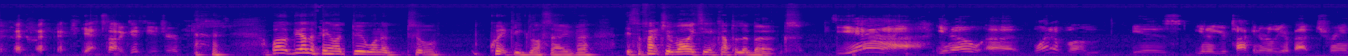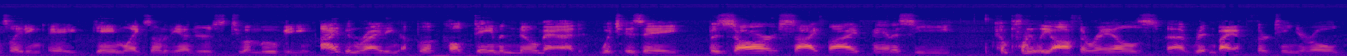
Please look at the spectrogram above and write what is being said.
yeah, it's not a good future. Well, the other thing I do want to sort of quickly gloss over is the fact you're writing a couple of books. Yeah, you know, uh, one of them is you know, you're talking earlier about translating a game like Zone of the Enders to a movie. I've been writing a book called Damon Nomad, which is a bizarre sci-fi fantasy, completely off the rails, uh, written by a 13-year-old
